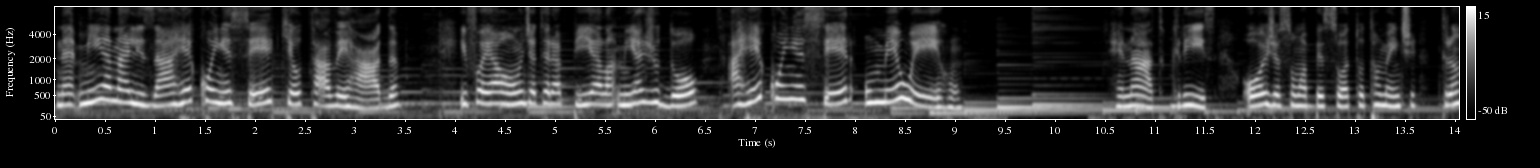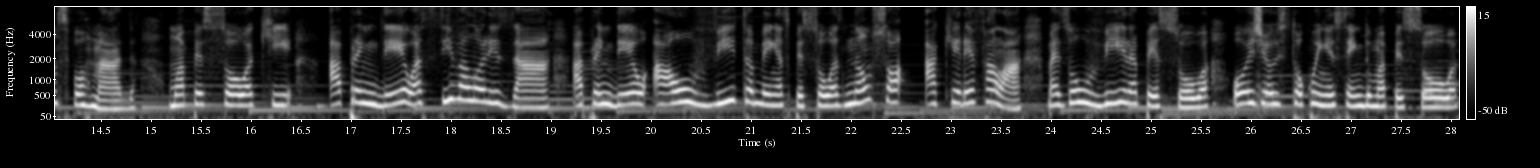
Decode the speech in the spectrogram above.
né? Me analisar, reconhecer que eu estava errada. E foi aonde a terapia ela me ajudou a reconhecer o meu erro. Renato, Cris, hoje eu sou uma pessoa totalmente transformada, uma pessoa que aprendeu a se valorizar, aprendeu a ouvir também as pessoas, não só a querer falar, mas ouvir a pessoa. Hoje eu estou conhecendo uma pessoa,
